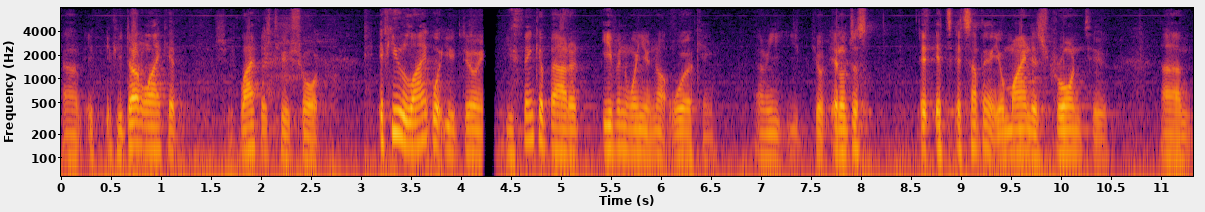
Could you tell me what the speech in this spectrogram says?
Uh, if, if you don't like it, life is too short. If you like what you're doing, you think about it even when you're not working. I mean, you, it'll just it, it's it's something that your mind is drawn to, um,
